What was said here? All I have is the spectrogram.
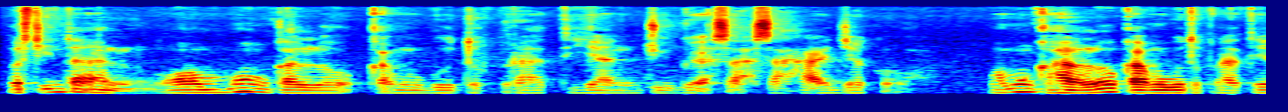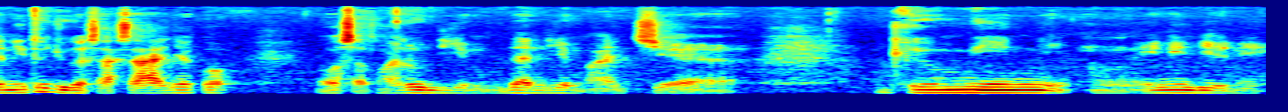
Percintaan ngomong kalau kamu butuh perhatian juga sah-sah aja kok. Ngomong kalau kamu butuh perhatian itu juga sah-sah aja kok. Gak usah malu diem dan diem aja. Gemini hmm, ini dia nih.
